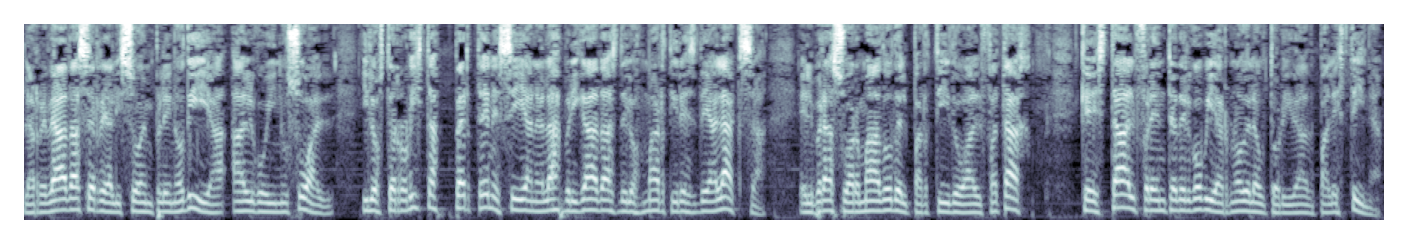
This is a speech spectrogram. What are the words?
La redada se realizó en pleno día, algo inusual, y los terroristas pertenecían a las brigadas de los mártires de Al-Aqsa, el brazo armado del partido Al-Fatah, que está al frente del gobierno de la autoridad palestina.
